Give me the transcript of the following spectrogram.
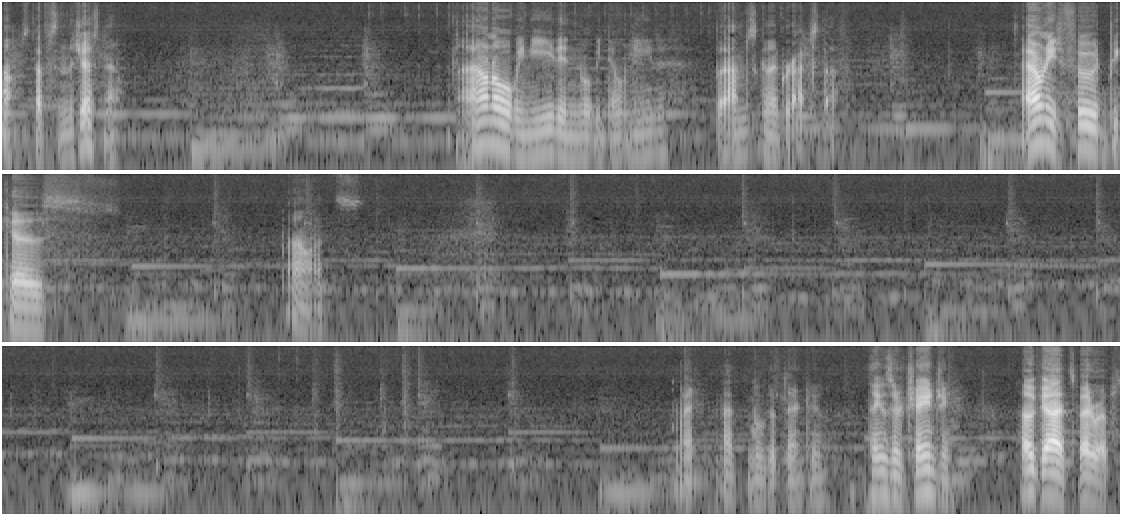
Oh, stuff's in the chest now. I don't know what we need and what we don't need, but I'm just gonna grab stuff. I don't need food because... Oh, that's... That moved up there too. Things are changing. Oh god, spider webs.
